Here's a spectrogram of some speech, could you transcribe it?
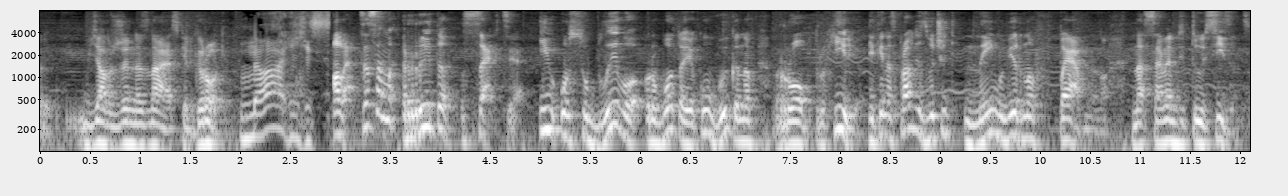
е, я вже не знаю скільки років. Nice. Але це саме ритм секція, і особливо робота, яку виконав Роб Трухіріо, який насправді звучить неймовірно впевнено на 72 Seasons.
